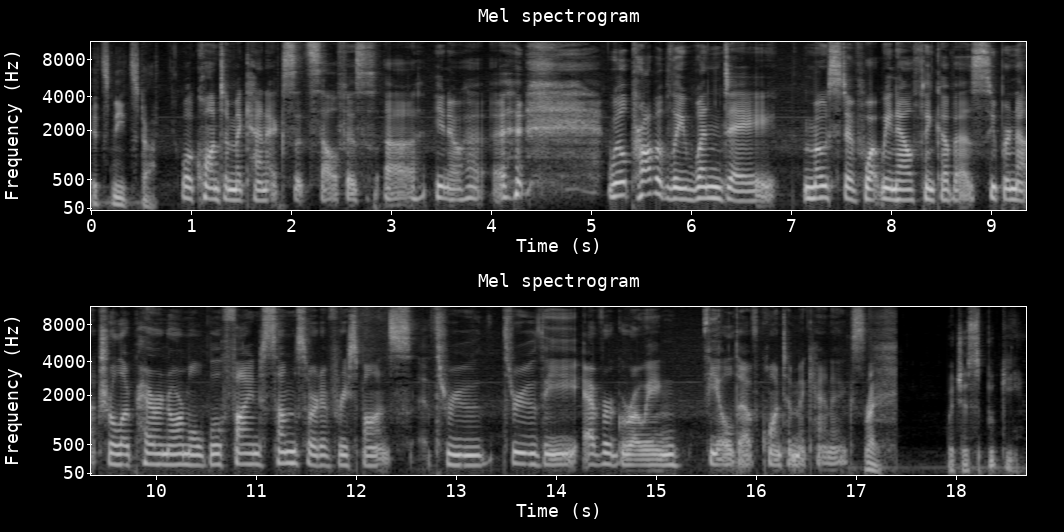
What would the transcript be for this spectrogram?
it's neat stuff. Well, quantum mechanics itself is, uh, you know, will probably one day most of what we now think of as supernatural or paranormal will find some sort of response through through the ever growing field of quantum mechanics. right. Which is spooky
